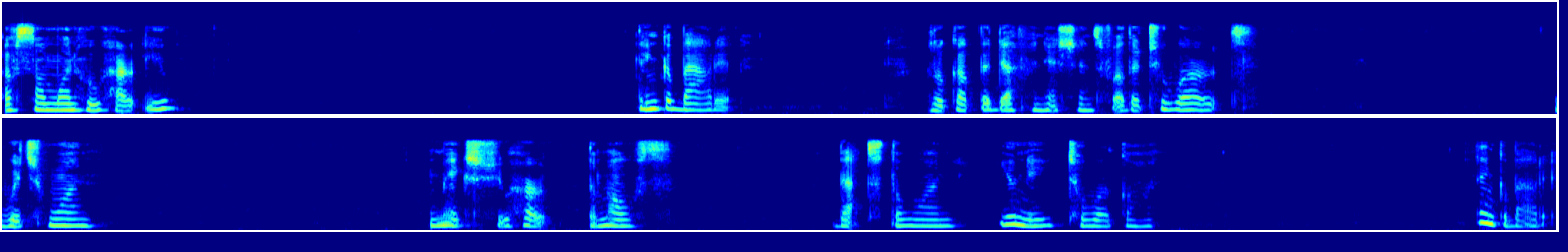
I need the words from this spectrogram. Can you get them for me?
of someone who hurt you? Think about it. Look up the definitions for the two words. Which one makes you hurt the most? That's the one you need to work on. Think about it.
